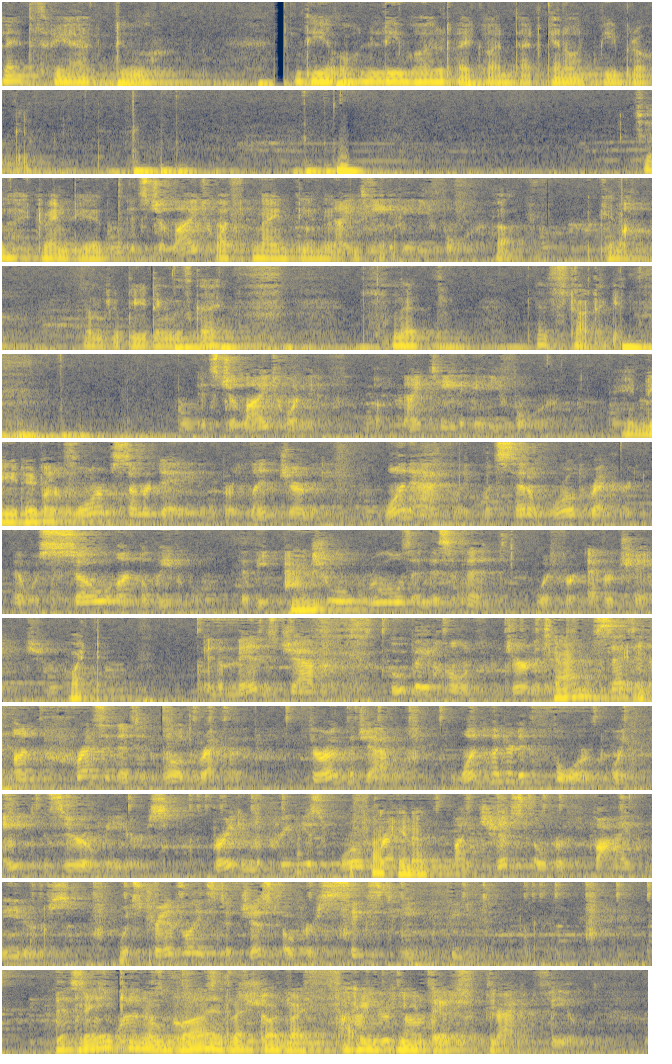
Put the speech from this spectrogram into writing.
Let's react to the only world record that cannot be broken. July 20th It's July of 20th, 1984. 1984. Oh, uh, okay, now I'm repeating this guy. Let let's start again. It's July 20th of 1984. Indeed, it On is. a warm summer day in Berlin, Germany, one athlete would set a world record that was so unbelievable that the actual hmm. rules in this event would forever change. What? In the men's javelin, Uwe Hahn from Germany set an unprecedented world record, throwing the javelin 104.80 meters, breaking the previous world Fucking record by just over 5 meters, which translates to just over 16 feet. Breaking one of those a world record by the five meters. of Track and field.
